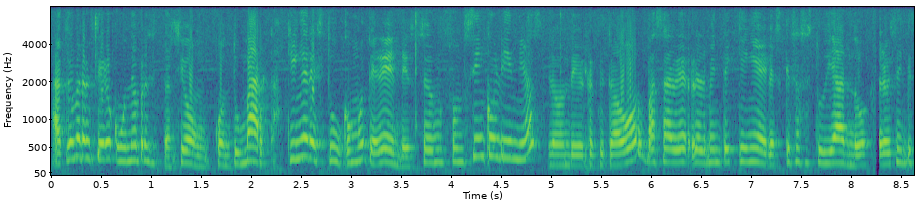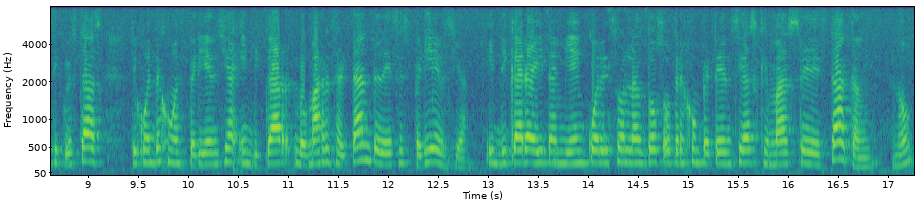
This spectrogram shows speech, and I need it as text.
¿A qué me refiero con una presentación? Con tu marca. ¿Quién eres tú? ¿Cómo te vendes? Son, son cinco líneas donde el reclutador va a saber realmente quién eres, qué estás estudiando, tal vez en qué ciclo estás, si cuentas con experiencia, indicar lo más resaltante de esa experiencia. Indicar ahí también cuáles son las dos o tres competencias que más se destacan, ¿no?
